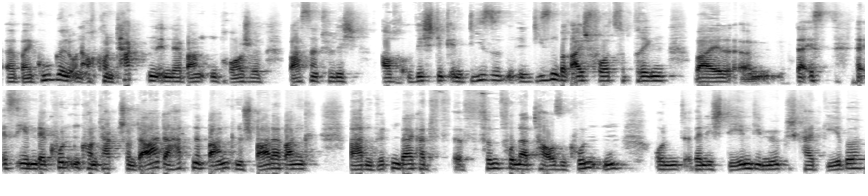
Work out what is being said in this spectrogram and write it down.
äh, bei Google und auch Kontakten in der Bankenbranche, war es natürlich auch wichtig, in diesen, in diesen Bereich vorzubringen, weil ähm, da, ist, da ist eben der Kundenkontakt schon da. Da hat eine Bank, eine Sparda-Bank Baden-Württemberg hat 500.000 äh, Kunden. Und wenn ich denen die Möglichkeit gebe,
